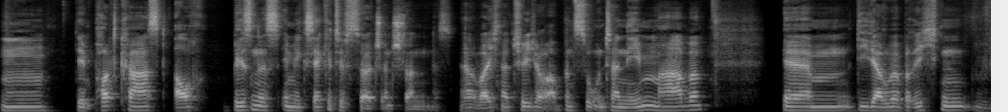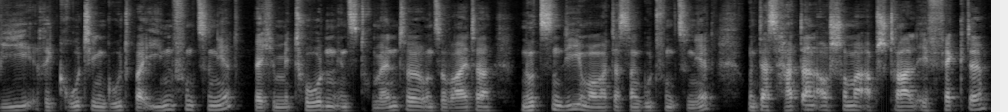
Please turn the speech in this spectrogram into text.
mh, hm, den Podcast auch Business im Executive Search entstanden ist. Ja, weil ich natürlich auch ab und zu Unternehmen habe, ähm, die darüber berichten, wie Recruiting gut bei ihnen funktioniert, welche Methoden, Instrumente und so weiter nutzen die und warum hat das dann gut funktioniert. Und das hat dann auch schon mal Abstrahleffekte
